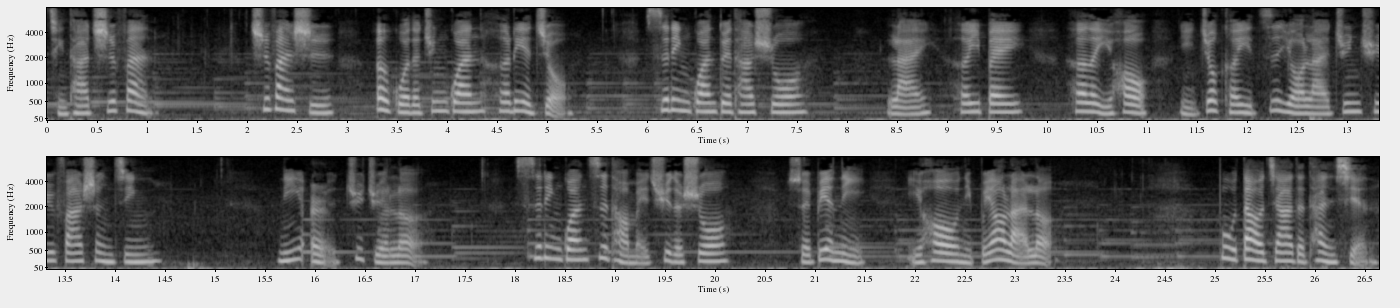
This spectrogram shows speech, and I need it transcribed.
请他吃饭。吃饭时，俄国的军官喝烈酒。司令官对他说：“来，喝一杯，喝了以后，你就可以自由来军区发圣经。”尼尔拒绝了。司令官自讨没趣地说。随便你，以后你不要来了。布道家的探险，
